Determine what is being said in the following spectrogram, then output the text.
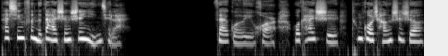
他兴奋地大声呻吟起来。再过了一会儿，我开始通过尝试着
